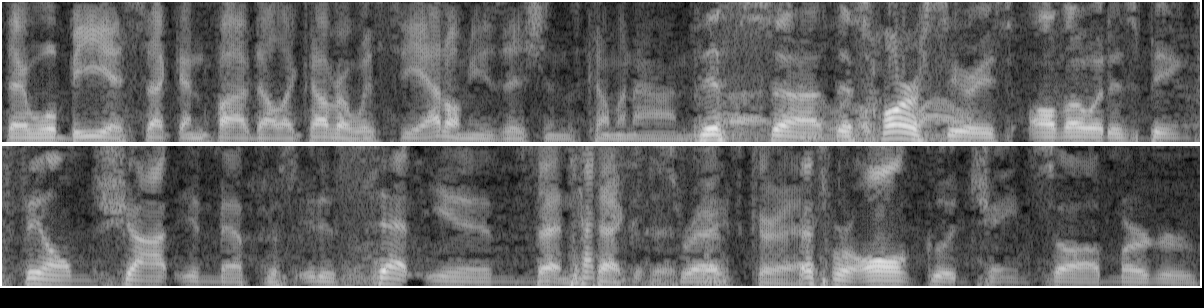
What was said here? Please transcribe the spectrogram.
there will be a second five dollar cover with Seattle musicians coming on. This uh, uh, this horror while. series, although it is being filmed, shot in Memphis, it is set in, Set in Texas, Texas, right? that's correct. That's where all good chainsaw murder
